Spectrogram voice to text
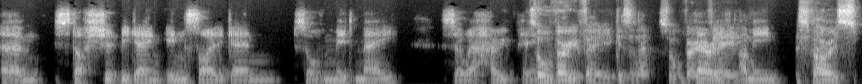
Um, stuff should be going inside again, sort of mid-May. So we're hoping. It's all very vague, isn't it? It's all very, very vague. I mean, as far as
